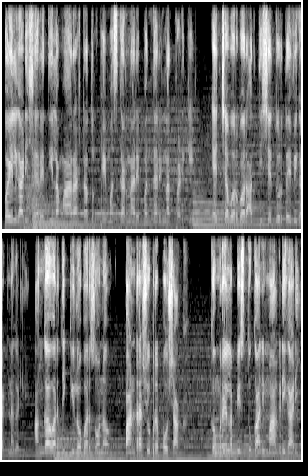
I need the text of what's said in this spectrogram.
बैलगाडी शर्यतीला महाराष्ट्रातून फेमस करणारे पंढरीनाथ फडके. यांच्याबरोबर अतिशय दुर्दैवी घटना घडली. अंगावरती किलोभर सोनं पांढरा शुभ्र पोशाख कमरेला पिस्तूक आणि महागडी गाडी.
